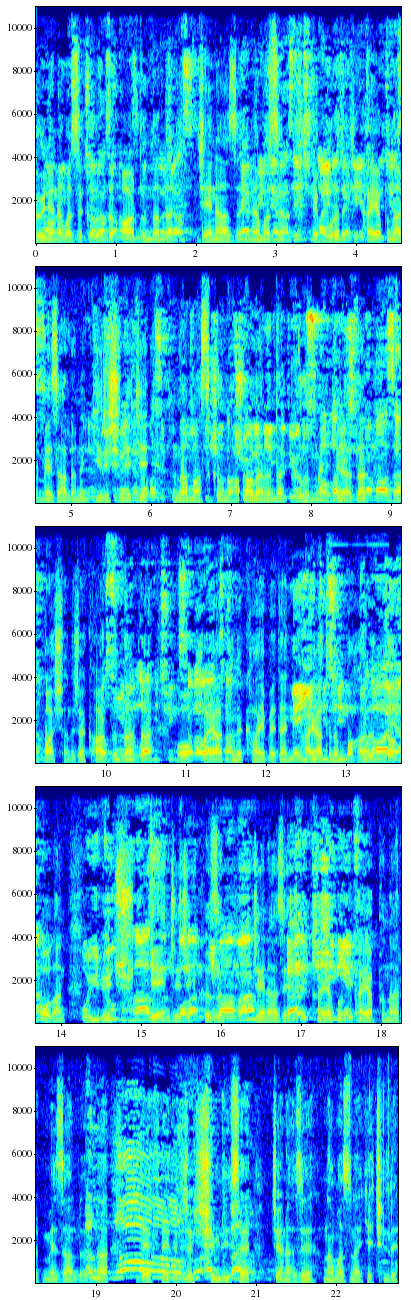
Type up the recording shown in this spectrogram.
öğle namazı kılındı. Ardından da cenaze namazı e, buradaki Kayapınar Mezarlığı'nın girişindeki namaz kılma alanında kılınmaya birazdan başlanacak. Ardından da o hayatını kaybeden, hayatının baharında olan 3 gencecik kızın cenazeleri Kayap- Kayapınar Mezarlığı'na defnedilecek. Şimdi ise cenaze namazına geçildi.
